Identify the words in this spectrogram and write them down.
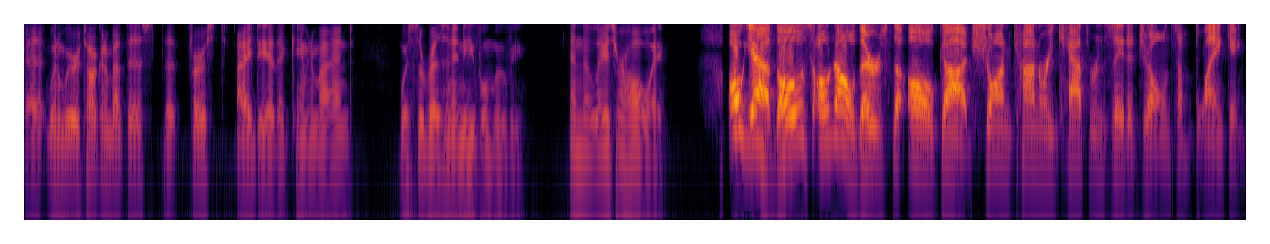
uh, when we were talking about this, the first idea that came to mind was the Resident Evil movie and the laser hallway. Oh yeah, those. Oh no, there's the. Oh god, Sean Connery, Catherine Zeta-Jones. I'm blanking.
